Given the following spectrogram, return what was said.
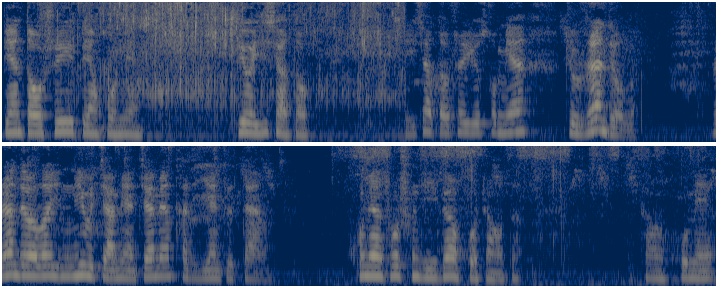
边倒水边和面，不要一下倒，一下倒出来有时候面就软掉了，软掉了你又加面，加面它的盐就淡了。和面时候趁机一边和这样子，这样和面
